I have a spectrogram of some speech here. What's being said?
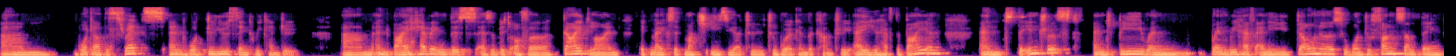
Um, what are the threats? And what do you think we can do? Um, and by having this as a bit of a guideline, it makes it much easier to, to work in the country. A, you have the buy-in and the interest. And B, when, when we have any donors who want to fund something,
